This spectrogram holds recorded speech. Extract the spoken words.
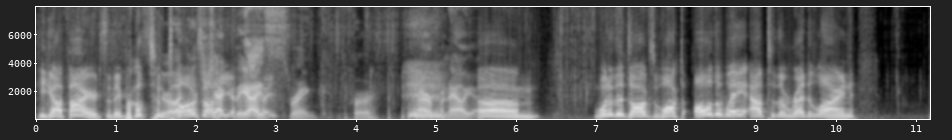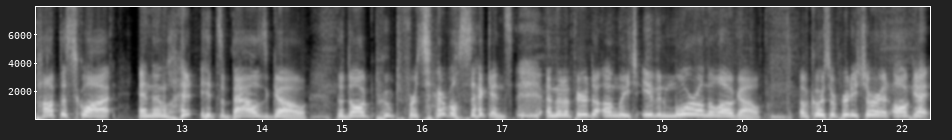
he got fired, so they brought some They like, dogs let's on check the, the ice rink for paraphernalia. Um, one of the dogs walked all the way out to the red line, popped a squat, and then let its bowels go. The dog pooped for several seconds and then appeared to unleash even more on the logo. Of course, we're pretty sure it all get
